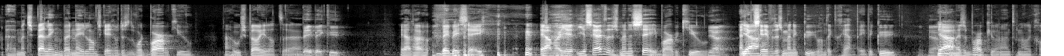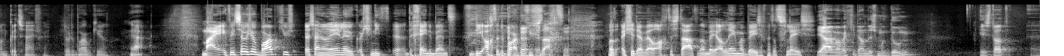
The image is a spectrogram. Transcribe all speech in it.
eh, met spelling bij Nederlands kregen we dus het woord barbecue. Nou, hoe spel je dat? eh? BBQ. ja, nou, BBC. ja, maar je, je schrijft het dus met een C, barbecue. Ja. En Ja. ik schreef het dus met een Q, want ik dacht, ja, BBQ. Ja. Ja. Dan is het barbecue. En toen had ik gewoon een kutcijfer door de barbecue. Ja. Maar ik vind sowieso barbecues eh, zijn alleen leuk als je niet eh, degene bent die achter de barbecue staat. Want als je daar wel achter staat, dan ben je alleen maar bezig met dat vlees. Ja, maar wat je dan dus moet doen, is dat eh,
